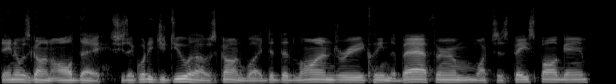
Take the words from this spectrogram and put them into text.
Dana was gone all day. She's like, What did you do while I was gone? Well, I did the laundry, cleaned the bathroom, watched this baseball game.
